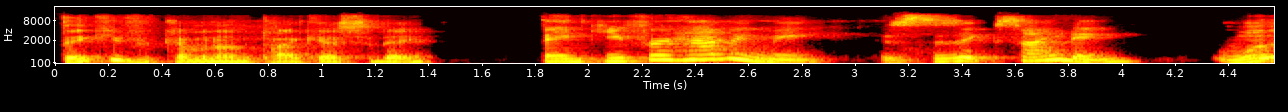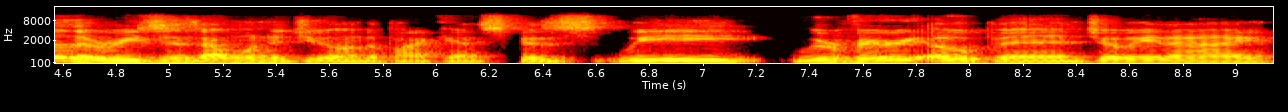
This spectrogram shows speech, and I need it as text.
Thank you for coming on the podcast today. Thank you for having me. This is exciting. One of the reasons I wanted you on the podcast because we we're very open. Joey and I,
